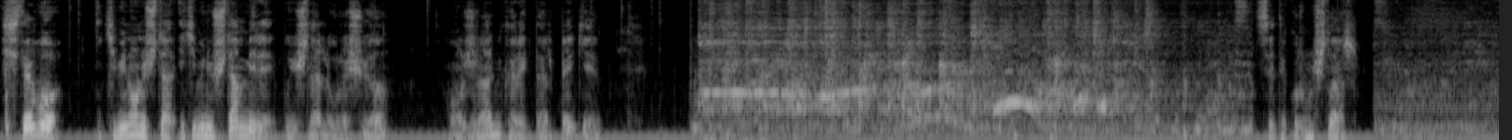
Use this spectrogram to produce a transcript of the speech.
işte bu. 2013'ten 2003'ten beri bu işlerle uğraşıyor. Orijinal bir karakter. Peki. Seti kurmuşlar.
